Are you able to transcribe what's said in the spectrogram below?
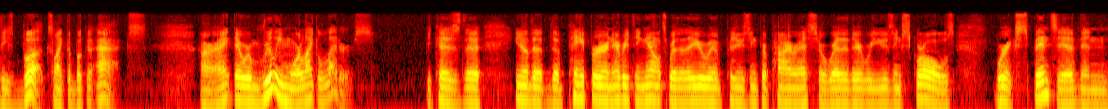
these books like the book of acts. All right, they were really more like letters, because the you know the the paper and everything else, whether they were using papyrus or whether they were using scrolls, were expensive, and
